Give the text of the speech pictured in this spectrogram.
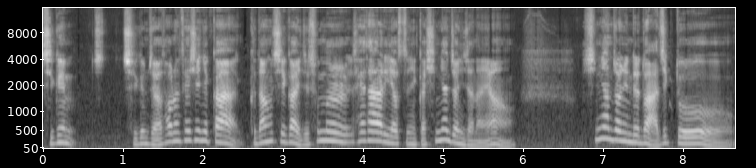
지금 지금 제가 33이니까 그 당시가 이제 23살이었으니까 10년 전이잖아요. 10년 전인데도 아직도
